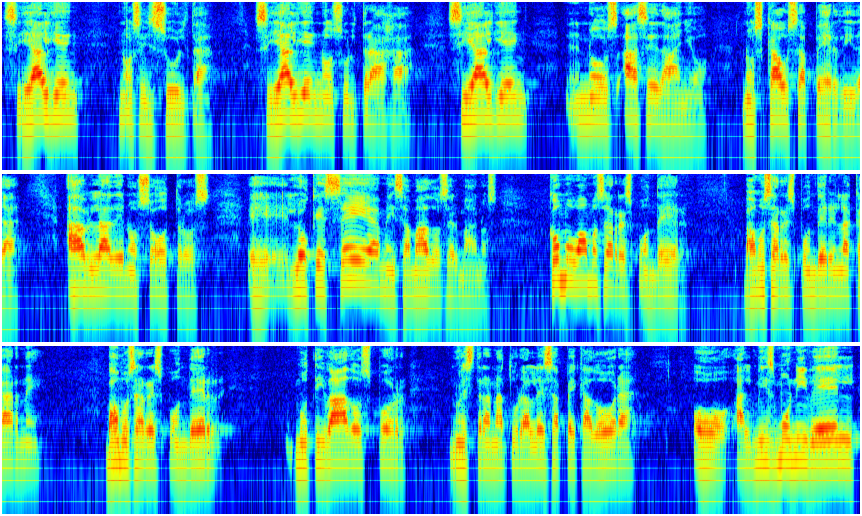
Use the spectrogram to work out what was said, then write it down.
Si alguien nos insulta, si alguien nos ultraja, si alguien nos hace daño, nos causa pérdida, habla de nosotros, eh, lo que sea, mis amados hermanos, ¿cómo vamos a responder? ¿Vamos a responder en la carne? ¿Vamos a responder motivados por nuestra naturaleza pecadora o al mismo nivel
